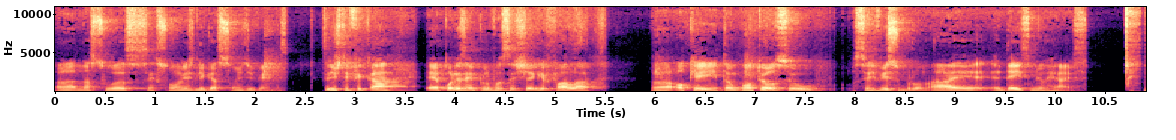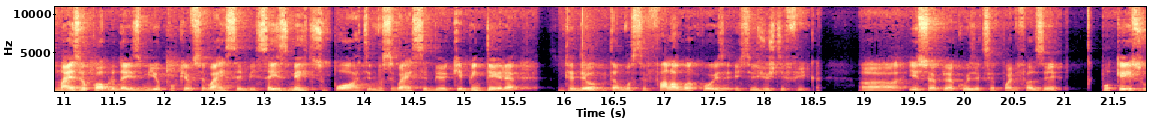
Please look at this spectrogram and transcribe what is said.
uh, nas suas sessões, ligações de vendas. Se justificar é, por exemplo, você chega e fala, uh, ok, então quanto é o seu o serviço, Bruno? Ah, é, é 10 mil reais. Mas eu cobro 10 mil porque você vai receber seis meses de suporte, você vai receber a equipe inteira, entendeu? Então você fala alguma coisa e se justifica. Uh, isso é a pior coisa que você pode fazer, porque isso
